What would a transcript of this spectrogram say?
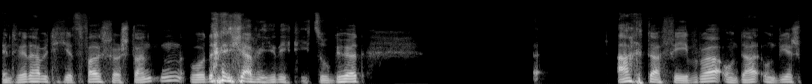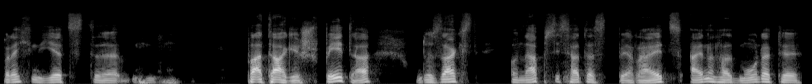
entweder habe ich dich jetzt falsch verstanden oder ich habe nicht richtig zugehört. 8. Februar und, da, und wir sprechen jetzt äh, ein paar Tage später und du sagst, Onapsis hat das bereits eineinhalb Monate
